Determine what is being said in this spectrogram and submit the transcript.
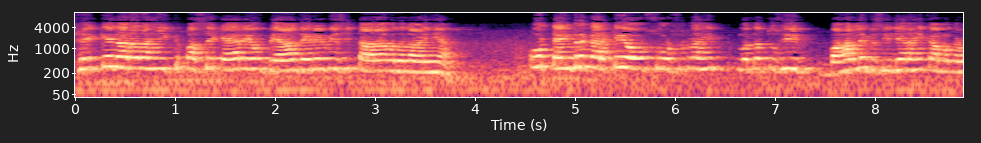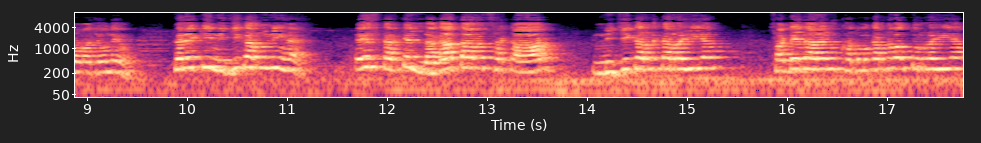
ਠੇਕੇਦਾਰਾਂ ਰਾਹੀਂ ਇੱਕ ਪਾਸੇ ਕਹਿ ਰਹੇ ਹੋ, ਬਿਆਨ ਦੇ ਰਹੇ ਹੋ ਵੀ ਅਸੀਂ ਤਾਰਾਂ ਬਦਲਾਣੀਆਂ ਉਹ ਟੈਂਡਰ ਕਰਕੇ ਆਊਟਸੋਰਸ ਰਾਹੀਂ, ਮਤਲਬ ਤੁਸੀਂ ਬਾਹਰਲੇ ਵਸੀਲਿਆਂ ਰਾਹੀਂ ਕੰਮ ਕਰਾਉਣਾ ਚਾਹੁੰਦੇ ਹੋ। ਫਿਰ ਇਹ ਕੀ ਨਿੱਜੀਕਰਨ ਨਹੀਂ ਹੈ? ਇਸ ਕਰਕੇ ਲਗਾਤਾਰ ਸਰਕਾਰ ਨਿੱਜੀਕਰਨ ਕਰ ਰਹੀ ਆ, ਸਾਡੇ ਇਦਾਰਿਆਂ ਨੂੰ ਖਤਮ ਕਰਨ ਵੱਲ ਤੁਰ ਰਹੀ ਆ,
